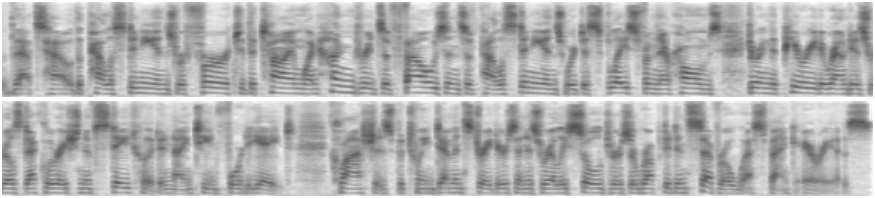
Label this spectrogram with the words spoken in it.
That's how the Palestinians refer to the time when hundreds of thousands of Palestinians were displaced from their homes during the period around Israel's declaration of statehood in 1948. Clashes between demonstrators and Israeli soldiers erupted in several West Bank areas.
